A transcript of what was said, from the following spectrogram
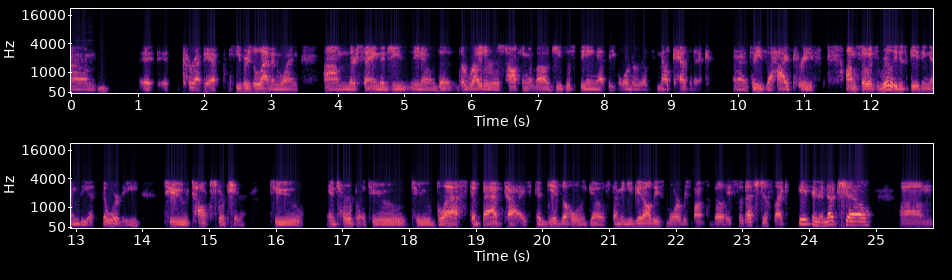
Um, it, it, correct. Yeah, Hebrews 11 when um, they're saying that Jesus, you know, the the writer is talking about Jesus being at the order of Melchizedek. Right, so he's the high priest. Um, so it's really just giving him the authority to talk scripture, to interpret, to to bless, to baptize, to give the Holy Ghost. I mean, you get all these more responsibilities. So that's just like it in a nutshell. Um,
